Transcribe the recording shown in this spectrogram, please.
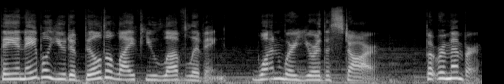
They enable you to build a life you love living, one where you're the star. But remember,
